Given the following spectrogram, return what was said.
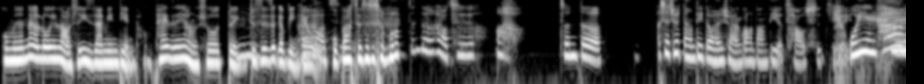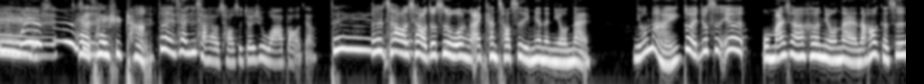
我们的那个录音老师一直在那边点头，他一直想说，对，嗯就是这个饼干，很好我我不知道这是什么。真的很好吃啊，真的，而且去当地都很喜欢逛当地的超市之类的。我也是，我也是，还有菜市场，对菜市场还有超市就会去挖宝这样。对而且超好笑，就是我很爱看超市里面的牛奶。牛奶对，就是因为我蛮喜欢喝牛奶，然后可是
